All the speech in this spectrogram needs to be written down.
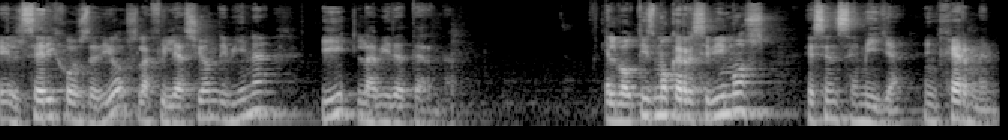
el ser hijos de Dios, la filiación divina y la vida eterna. El bautismo que recibimos es en semilla, en germen.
